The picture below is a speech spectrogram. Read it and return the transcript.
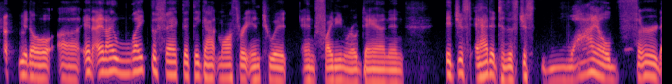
you know. Uh, and and I like the fact that they got Mothra into it and fighting Rodan, and it just added to this just wild third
